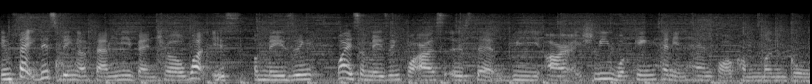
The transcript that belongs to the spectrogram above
In fact, this being a family venture, what is amazing, what is amazing for us is that we are actually working hand in hand for a common goal.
